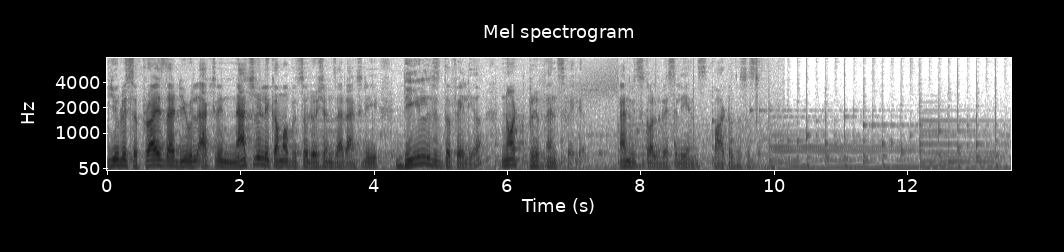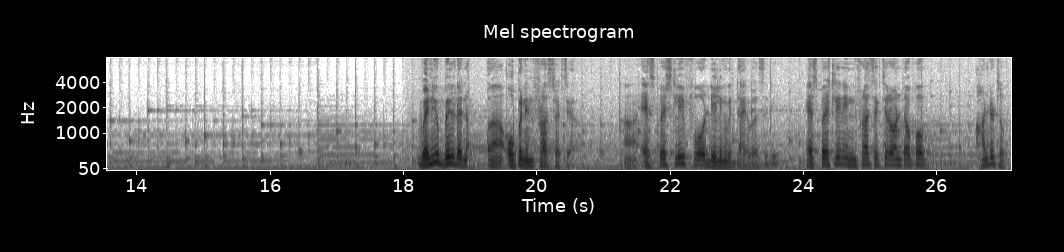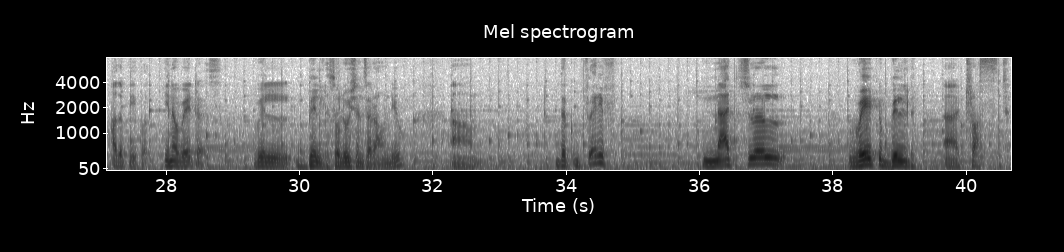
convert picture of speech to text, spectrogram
you'll be surprised that you will actually naturally come up with solutions that actually deal with the failure, not prevents failure, and which is called resilience part of the system. When you build an uh, open infrastructure, uh, especially for dealing with diversity, especially in infrastructure on top of hundreds of other people, innovators will build solutions around you. Um, the very natural way to build uh, trust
